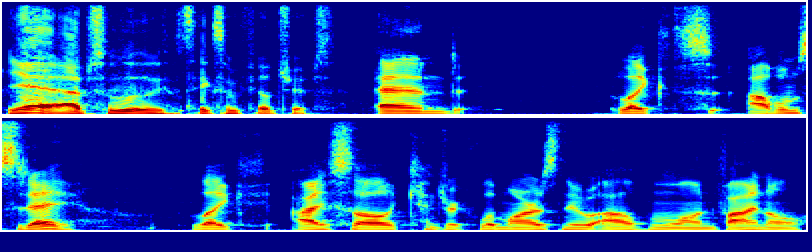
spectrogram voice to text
yeah, absolutely. Let's take some field trips. And like s- albums today, like I saw Kendrick Lamar's new album on vinyl.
